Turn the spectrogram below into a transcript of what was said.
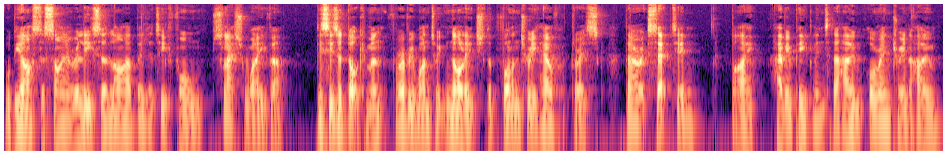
will be asked to sign a release of liability form slash waiver. This is a document for everyone to acknowledge the voluntary health risk they are accepting by having people into the home or entering the home,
